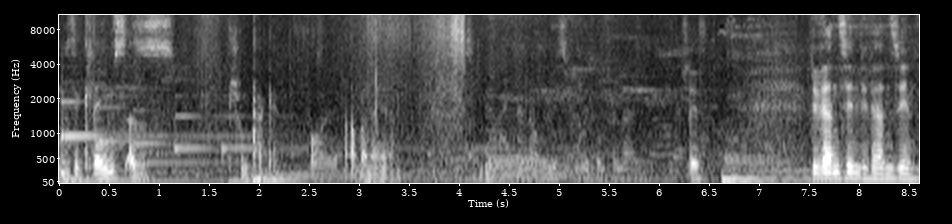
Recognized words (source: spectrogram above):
diese Claims, also es ist schon kacke. Aber naja. Da Safe. Wir werden sehen, wir werden sehen.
